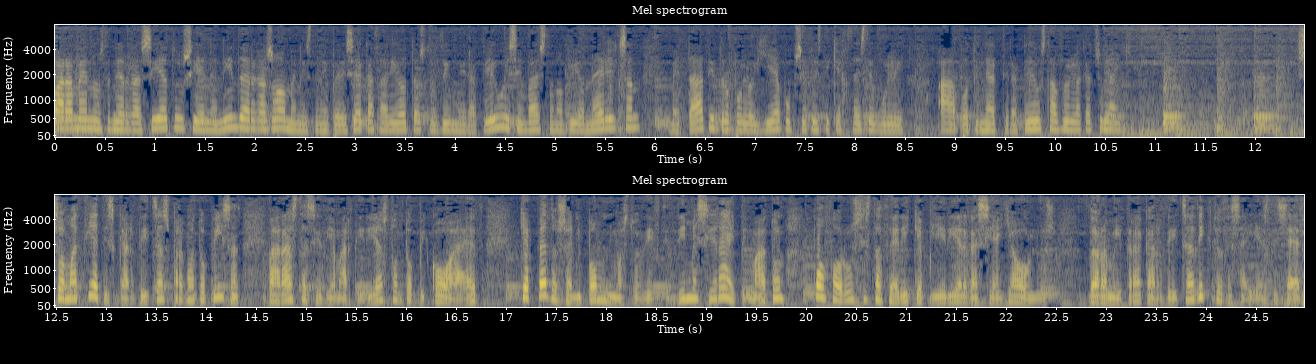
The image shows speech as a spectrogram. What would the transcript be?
Παραμένουν στην εργασία τους οι 90 εργαζόμενοι στην υπηρεσία καθαριότητας του Δήμου Ηρακλείου, οι συμβάσεις των οποίων έληξαν μετά την τροπολογία που ψηφίστηκε χθες στη Βουλή. Από την ΕΡΤ Ηρακλείου, Σταυρούλα Κατσουλάκη. Σωματεία της Καρδίτσας πραγματοποίησαν παράσταση διαμαρτυρίας στον τοπικό ΑΕΔ και πέδωσαν υπόμνημα στο Διευθυντή με σειρά ετοιμάτων που αφορούν στη σταθερή και πλήρη εργασία για όλους. Δωραμήτρα Καρδίτσα, δίκτυο Θεσσαλίας της ΕΡΤ.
